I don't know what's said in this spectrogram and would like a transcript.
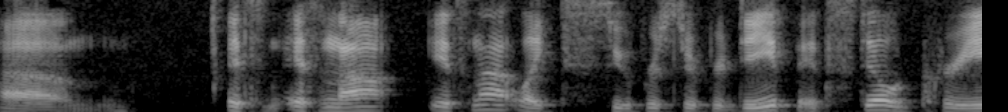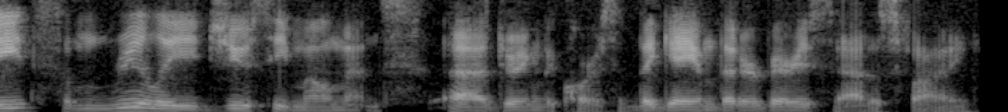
um, it's it's not it's not like super super deep. It still creates some really juicy moments uh, during the course of the game that are very satisfying.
